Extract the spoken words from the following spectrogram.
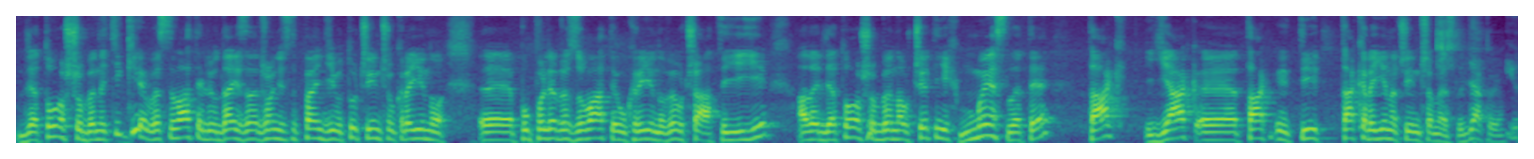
Для того, щоб не тільки висилати людей за державні стипендії в ту чи іншу країну, е, популяризувати Україну, вивчати її, але для того, щоб навчити їх мислити так, як е, так, та країна чи інша мислить. Дякую. І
